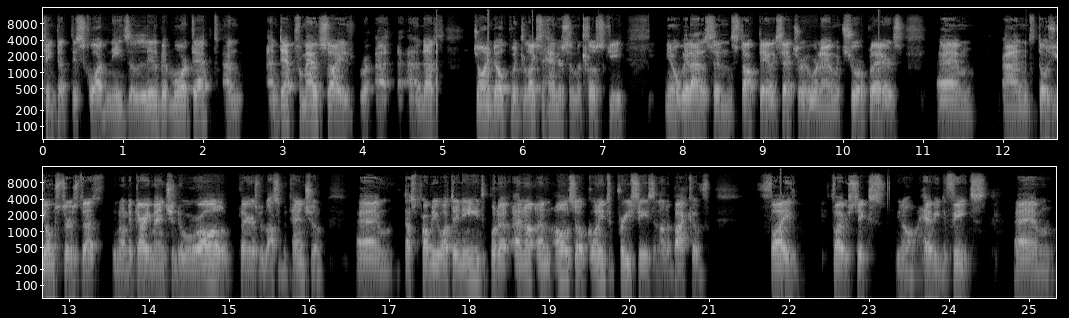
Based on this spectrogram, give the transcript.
think that this squad needs a little bit more depth and and depth from outside, uh, and that joined up with the likes of Henderson, McCluskey, you know, Will Addison, Stockdale, etc., who are now mature players. Um, and those youngsters that you know that Gary mentioned, who are all players with lots of potential. Um, that's probably what they need. But uh, and and also going into preseason on the back of five five or six you know heavy defeats. Um,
